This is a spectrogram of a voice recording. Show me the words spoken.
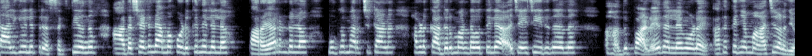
താലിക്ക് വലിയ പ്രസക്തിയൊന്നും ആദർശേട്ടന്റെ അമ്മ കൊടുക്കുന്നില്ലല്ലോ? പറയാറുണ്ടല്ലോ? മുഖം മറിച്ചിട്ടാണ് അവൾ കതിർ മണ്ഡപത്തിൽ ചേച്ചി ഇരുന്നതെന്ന്. അത് പഴയതല്ലേ മോളെ? അതൊക്കെ ഞാൻ മാച്ചു കളഞ്ഞു.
